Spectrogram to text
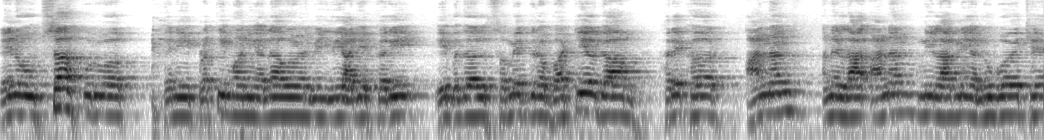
એનો ઉત્સાહપૂર્વક એની પ્રતિમાની અનાવરણ વિધિ આજે કરી. એ બદલ સમગ્ર ભાટિયલ ગામ ખરેખર આનંદ અને આનંદની લાગણી અનુભવે છે.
